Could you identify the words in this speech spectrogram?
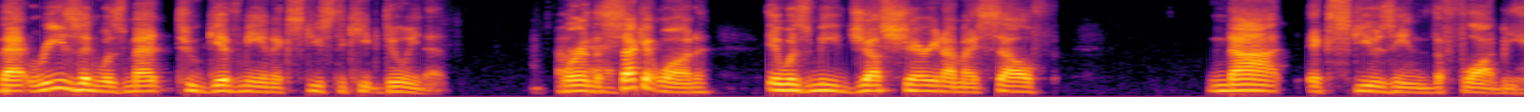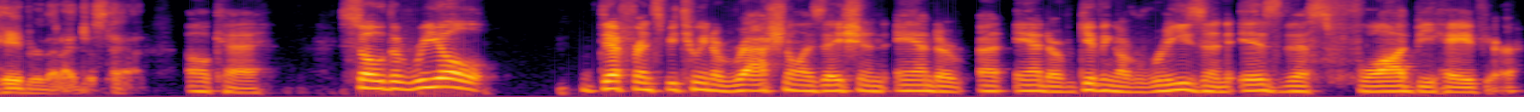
that reason was meant to give me an excuse to keep doing it. Okay. Where in the second one, it was me just sharing on myself, not excusing the flawed behavior that I just had. Okay. So the real difference between a rationalization and a, a and a giving a reason is this flawed behavior.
